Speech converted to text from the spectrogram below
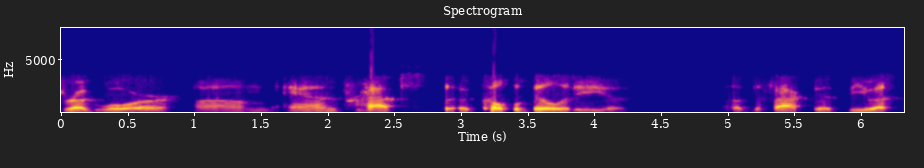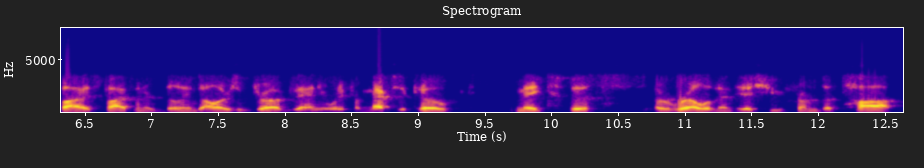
drug war um, and perhaps the culpability of of the fact that the U.S. buys $500 billion of drugs annually from Mexico makes this a relevant issue from the top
